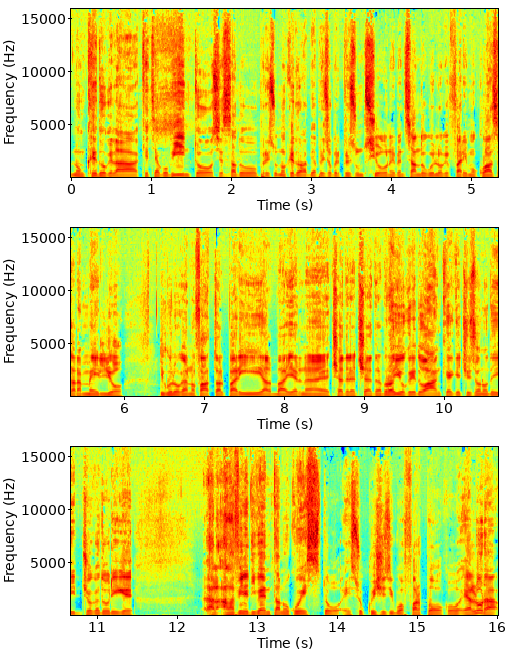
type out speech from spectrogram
non credo che, la, che Tiago Pinto sia stato preso, non credo l'abbia preso per presunzione, pensando quello che faremo qua sarà meglio di quello che hanno fatto al Paris, al Bayern, eccetera, eccetera. Però io credo anche che ci sono dei giocatori che alla fine diventano questo e su cui ci si può far poco. E allora,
